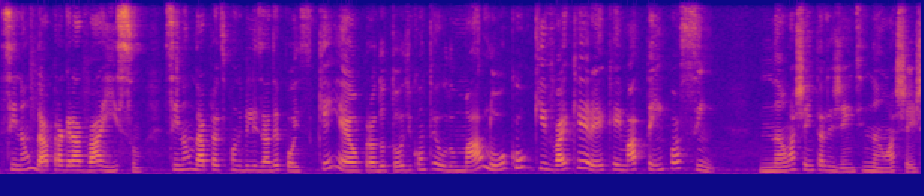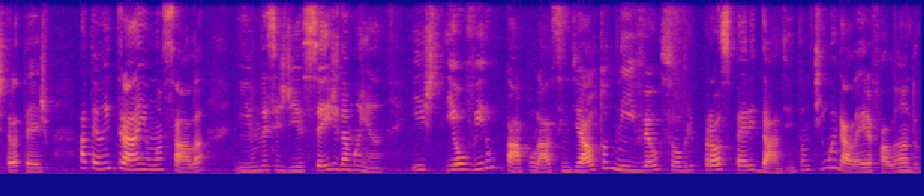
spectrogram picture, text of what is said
se não dá para gravar isso? Se não dá para disponibilizar depois. Quem é o produtor de conteúdo maluco que vai querer queimar tempo assim? Não achei inteligente, não achei estratégico, até eu entrar em uma sala em um desses dias, seis da manhã, e, e ouvir um papo lá, assim, de alto nível sobre prosperidade. Então, tinha uma galera falando,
